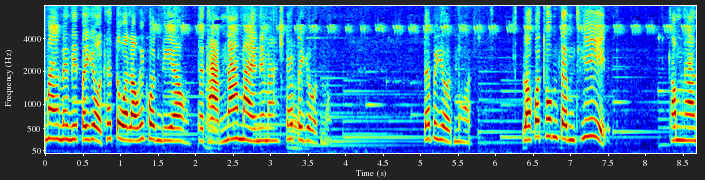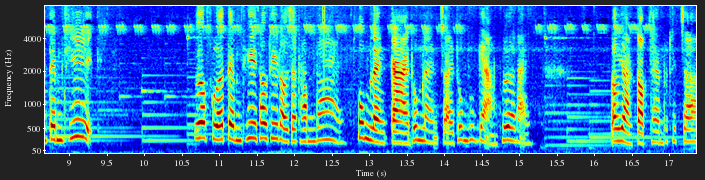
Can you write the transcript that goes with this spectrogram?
ไม่ไม่มีประโยชน์แค่ตัวเราให้คนเดียว แต่ถามหน้าไม่เนี่ยมั้ยได้ประโยชน์หมด ได้ประโยชน์หมด เราก็ทุ่มเต็มที่ทำงานเต็มที่เอื้อเฟื้อเต็มที่เท่าที่เราจะทำได้ ทุ่มแรงกาย ทุ่มแรงใจ ทุ่มทุกอย่างเพื่ออะไร เราอยากตอบแทนพระพุทธเจ้า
